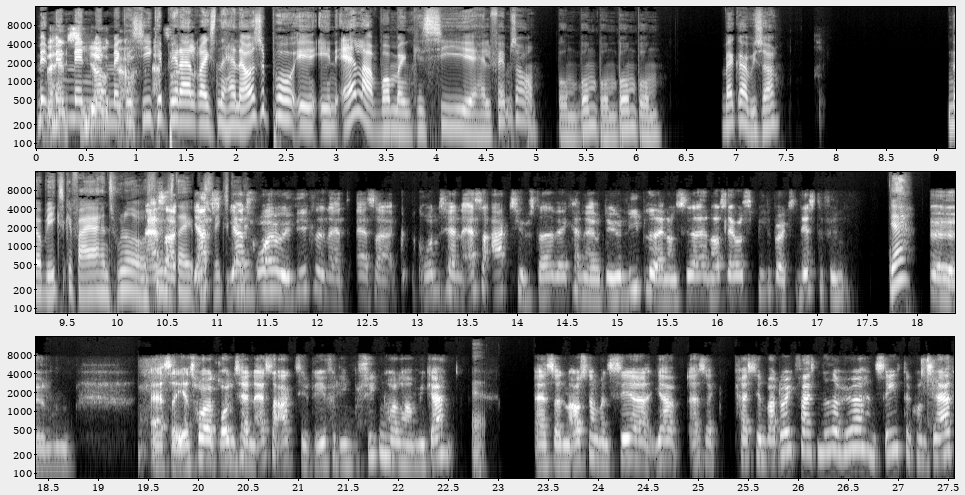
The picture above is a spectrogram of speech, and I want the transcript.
men, han men, siger Men man kan sige, at altså. Peter Albrechtsen, han er også på en, en alder, hvor man kan sige 90 år. Bum, bum, bum, bum, bum. Hvad gør vi så? Når vi ikke skal fejre hans 100 års altså, jeg, jeg, jeg tror jo i virkeligheden, at altså, grunden til, at han er så aktiv stadigvæk, han er jo, det er jo lige blevet annonceret, at han også laver Spielbergs næste film. Ja. Øhm, Altså, jeg tror, at grunden til, at han er så aktiv, det er, fordi musikken holder ham i gang. Ja. Altså, også når man ser... Ja, altså, Christian, var du ikke faktisk nede og høre hans seneste koncert?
